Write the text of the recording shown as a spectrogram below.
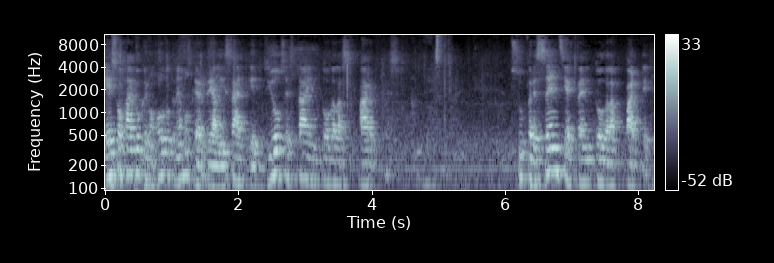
Eso es algo que nosotros tenemos que realizar, que Dios está en todas las partes. Su presencia está en todas las partes.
